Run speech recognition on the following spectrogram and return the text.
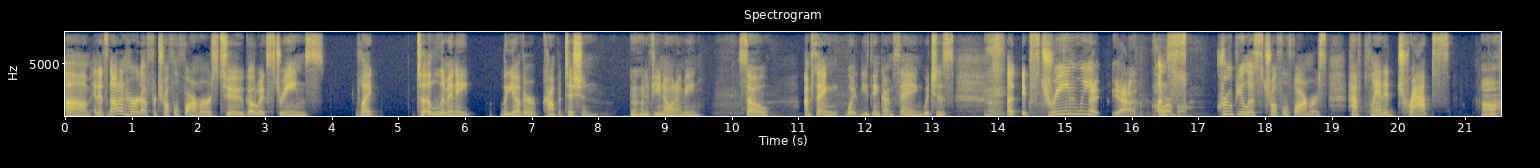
Um, and it's not unheard of for truffle farmers to go to extremes, like to eliminate the other competition, Mm-hmm. if you know what I mean. So I'm saying what you think I'm saying, which is uh, extremely I- yeah, horrible. unscrupulous truffle farmers have planted traps, oh,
